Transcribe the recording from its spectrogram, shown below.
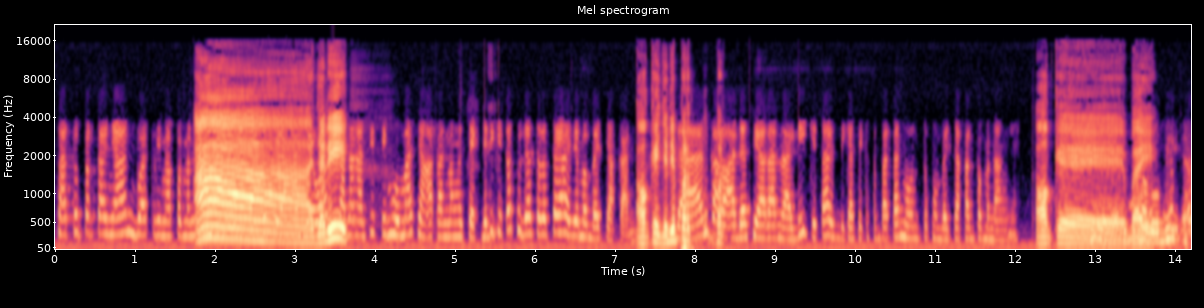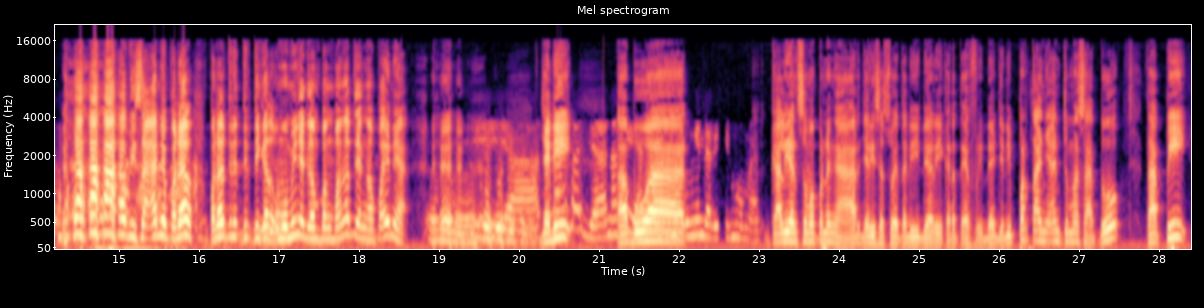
satu pertanyaan buat lima pemenang. Ah, Silakan jawab, jadi- karena nanti tim humas yang akan mengecek. Jadi kita sudah selesai hanya membacakan. Oke, jadi per- dan per- kalau ada siaran lagi kita dikasih kesempatan untuk membacakan pemenangnya. Oke, Iya, baik. Bisaan ya padahal padahal ti- ti- tinggal umuminnya gampang banget ya ngapain ya? Iya. Jadi saja, nanti uh, yang buat dari tim humas. kalian semua pendengar, jadi sesuai tadi dari kata Teh Frida, jadi pertanyaan cuma satu, tapi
